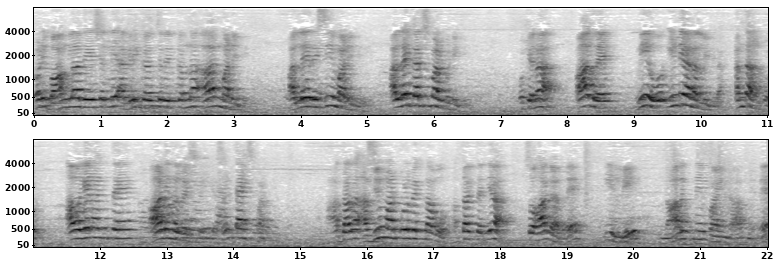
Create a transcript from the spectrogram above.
ನೋಡಿ ಬಾಂಗ್ಲಾದೇಶಲ್ಲಿ ಅಗ್ರಿಕಲ್ಚರ್ ಇನ್ಕಮ್ನ ಅರ್ನ್ ಮಾಡಿದ್ವಿ. ಅಲ್ಲೇ ರಿಸೀವ್ ಮಾಡಿದೀವಿ. ಅಲ್ಲೇ ಖರ್ಚು ಮಾಡ್ಬಿಟ್ಟಿದೀವಿ. ಓಕೆನಾ ಆದ್ರೆ ಇಂಡಿಯಾನಲ್ಲಿ ಇದ್ದೀರಾ ಅಂತ ಅನ್ಕೊಳ್ಳಿ ಅವಾಗ ಏನಾಗುತ್ತೆ? ಆರ್ಡಿನಲ್ ಟ್ಯಾಕ್ಸ್ ಮಾಡ್ತೀವಿ ಅದಾಗ ಅಸ್ಯೂಮ್ ಮಾಡ್ಕೊಳ್ಬೇಕು ನಾವು. ಅರ್ಥ ಆಗ್ತಾ ಇದೆಯಾ? ಸೊ ಹಾಗಾದ್ರೆ ಇಲ್ಲಿ ನಾಲ್ಕನೇ ಪಾಯಿಂಟ್ ಆದ್ಮೇಲೆ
